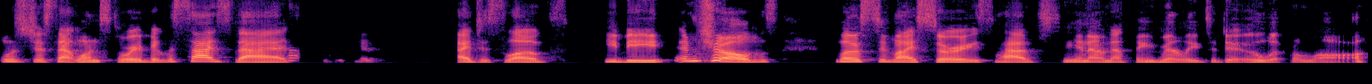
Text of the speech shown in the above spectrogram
was just that one story. But besides that, I just love TV and films. Most of my stories have, you know, nothing really to do with the law.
